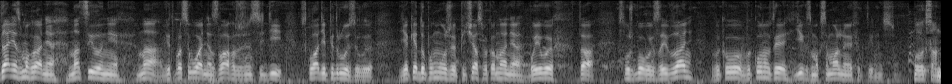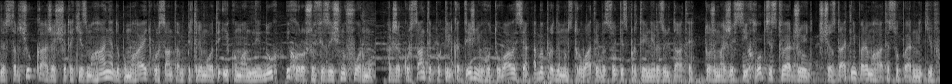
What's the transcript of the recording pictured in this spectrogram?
Дані змагання націлені на відпрацювання злагодженості дій в складі підрозділу, яке допоможе під час виконання бойових та службових завдань виконувати їх з максимальною ефективністю. Олександр Старчук каже, що такі змагання допомагають курсантам підтримувати і командний дух, і хорошу фізичну форму, адже курсанти по кілька тижнів готувалися, аби продемонструвати високі спортивні результати. Тож майже всі хлопці стверджують, що здатні перемагати суперників.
